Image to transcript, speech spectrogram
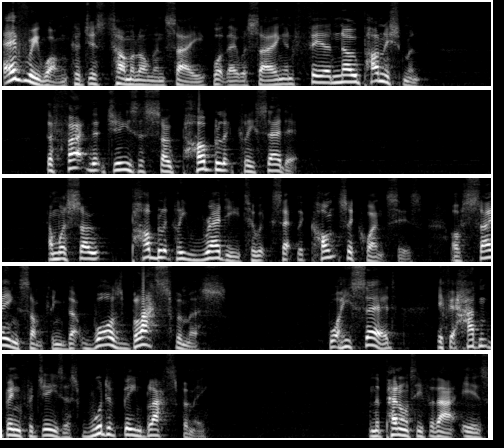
everyone could just come along and say what they were saying and fear no punishment. The fact that Jesus so publicly said it and was so publicly ready to accept the consequences of saying something that was blasphemous What he said, if it hadn't been for Jesus, would have been blasphemy. And the penalty for that is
